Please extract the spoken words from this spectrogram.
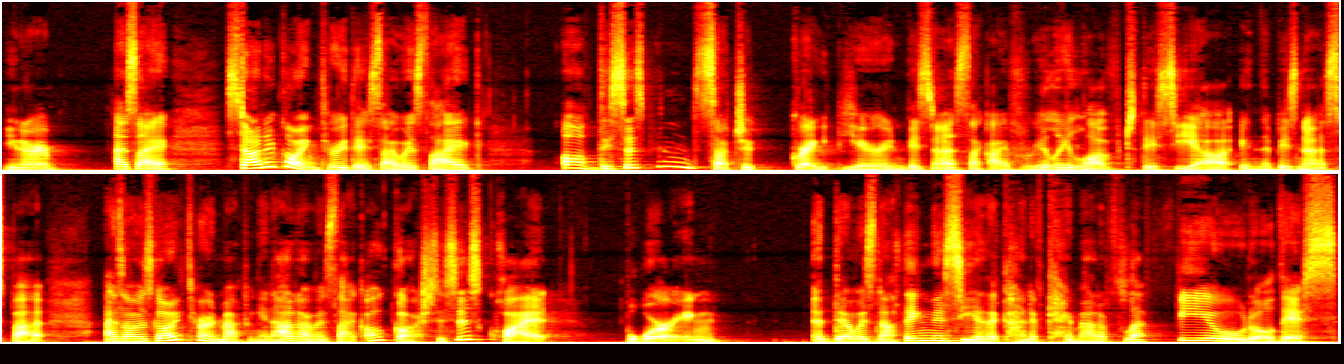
you know, as I started going through this, I was like, oh, this has been such a great year in business. Like, I've really loved this year in the business. But as I was going through and mapping it out, I was like, oh gosh, this is quite boring. There was nothing this year that kind of came out of left field or this.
